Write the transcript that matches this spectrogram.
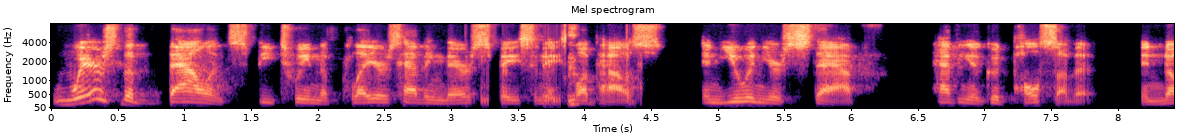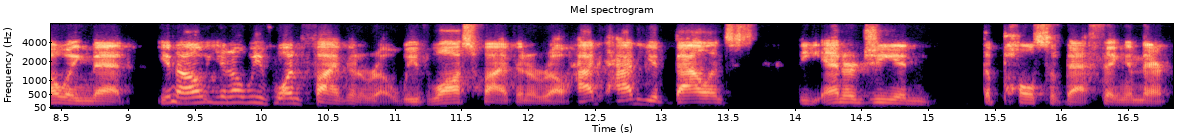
Where's the balance between the players having their space in a clubhouse and you and your staff having a good pulse of it and knowing that you know you know we've won five in a row, we've lost five in a row. How how do you balance the energy and the pulse of that thing in there?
